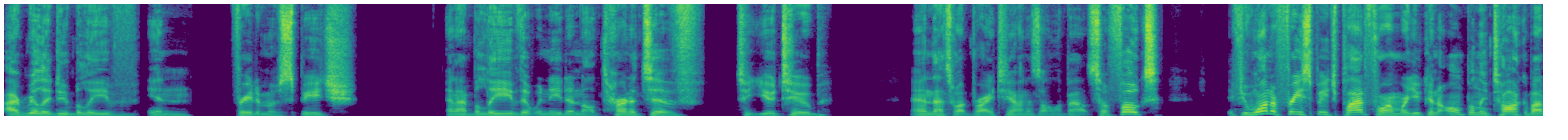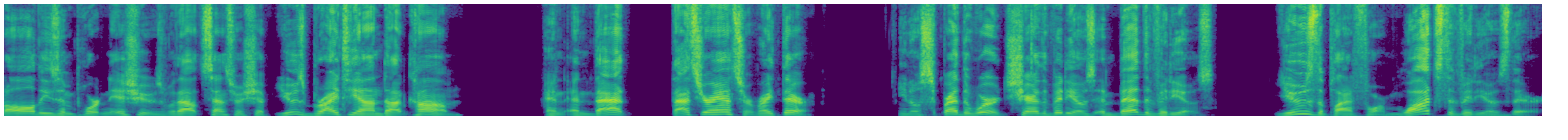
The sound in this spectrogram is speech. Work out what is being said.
I really do believe in freedom of speech. And I believe that we need an alternative to YouTube. And that's what Brighteon is all about. So, folks, if you want a free speech platform where you can openly talk about all these important issues without censorship, use brighteon.com. And and that that's your answer right there. You know, spread the word, share the videos, embed the videos, use the platform, watch the videos there.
